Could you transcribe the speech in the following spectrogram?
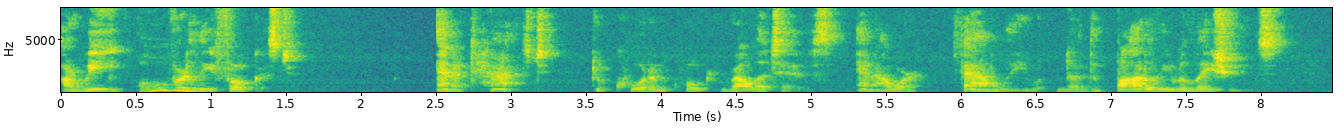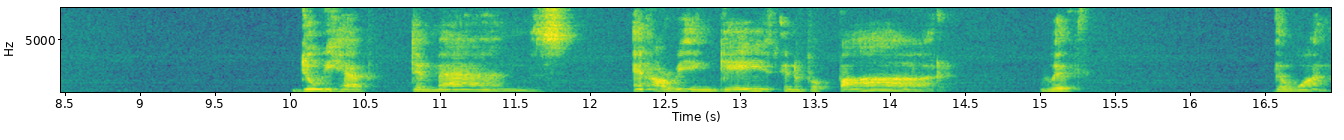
Are we overly focused and attached to quote unquote relatives and our family, the, the bodily relations? Do we have demands and are we engaged in vapar with the One,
